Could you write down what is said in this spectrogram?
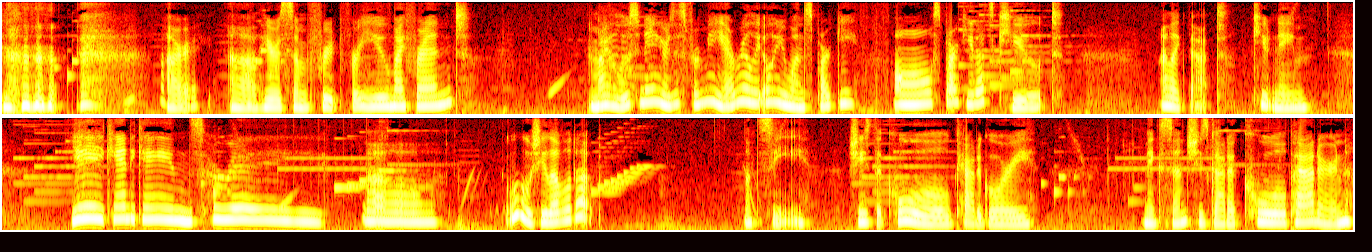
Alright. Uh, here's some fruit for you, my friend. Am I hallucinating or is this for me? I really owe you one, Sparky. Oh, Sparky, that's cute. I like that. Cute name. Yay, candy canes! Hooray! Oh. Ooh, she leveled up. Let's see. She's the cool category. Makes sense. She's got a cool pattern.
